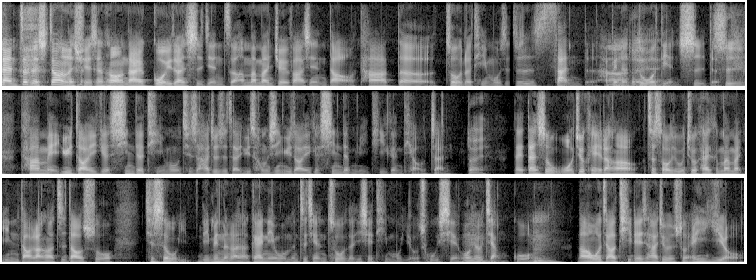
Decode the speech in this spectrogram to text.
但这个这样的学生，通常大概过一段时间之后，他慢慢就会发现到他的做的题目是就是散的，他变得多点式的。是，他每遇到一个新的题目，其实他就是在遇重新遇到一个新的谜题跟挑战。对。对，但是我就可以让他，这时候我就开始慢慢引导，让他知道说，其实我里面的哪个概念，我们之前做的一些题目有出现，我有讲过。嗯，然后我只要提了一下，他就是说，哎，有。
